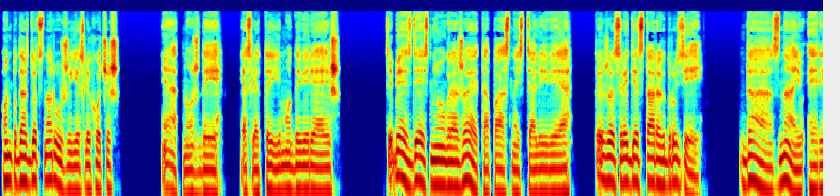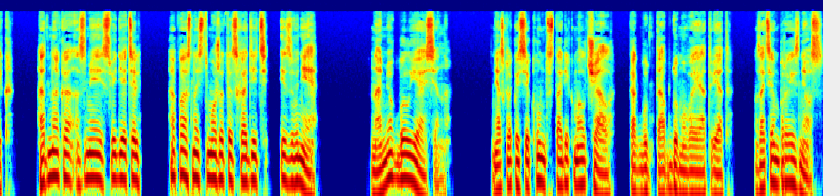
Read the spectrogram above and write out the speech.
Он подождет снаружи, если хочешь. Нет нужды, если ты ему доверяешь. Тебе здесь не угрожает опасность, Оливия. Ты же среди старых друзей. Да, знаю, Эрик. Однако, змей-свидетель, опасность может исходить извне. Намек был ясен. Несколько секунд старик молчал, как будто обдумывая ответ. Затем произнес:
